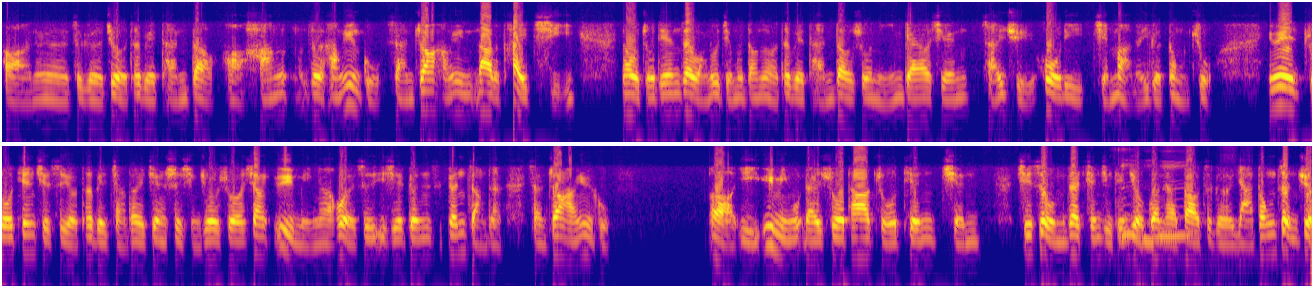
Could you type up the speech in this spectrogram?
啊，那个这个就有特别谈到，啊，航这个航运股散装航运拉的太急，那我昨天在网络节目当中有特别谈到说，你应该要先采取获利减码的一个动作，因为昨天其实有特别讲到一件事情，就是说像域名啊，或者是一些跟跟涨的散装航运股。啊，以域名来说，它昨天前其实我们在前几天就有观察到这个亚东证券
